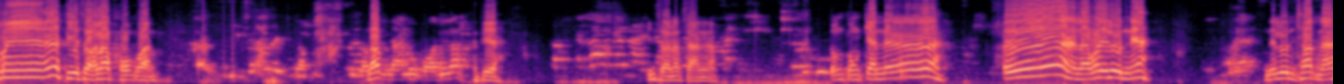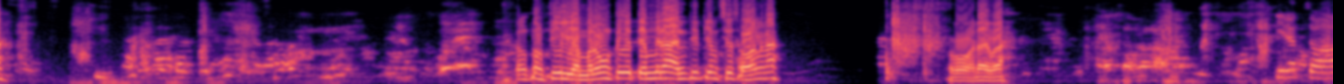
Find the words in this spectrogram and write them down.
แม่ตีสองรับหกวันรับยางลูกก่อนนี่ละเตี้ยตีสองรับสามเนาะตรงตรงแกนเด้อ เออนั่นแหละว่าในรุ่นเนี้ยในรุ่นช็อตนะ ต้องต้องตีเหลี่ยมมาลงตีเต็มไม่ได้นะตีเต็มเสียสองแล้วนะ โอ้ได้ปะทีรับสอง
